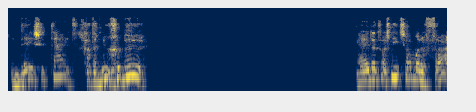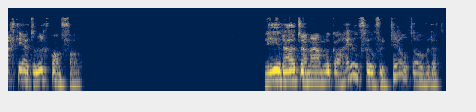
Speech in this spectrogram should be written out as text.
In deze tijd. Gaat het nu gebeuren? Nee, dat was niet zomaar een vraag die uit de lucht kwam vallen. De Heer had daar namelijk al heel veel verteld over dat,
